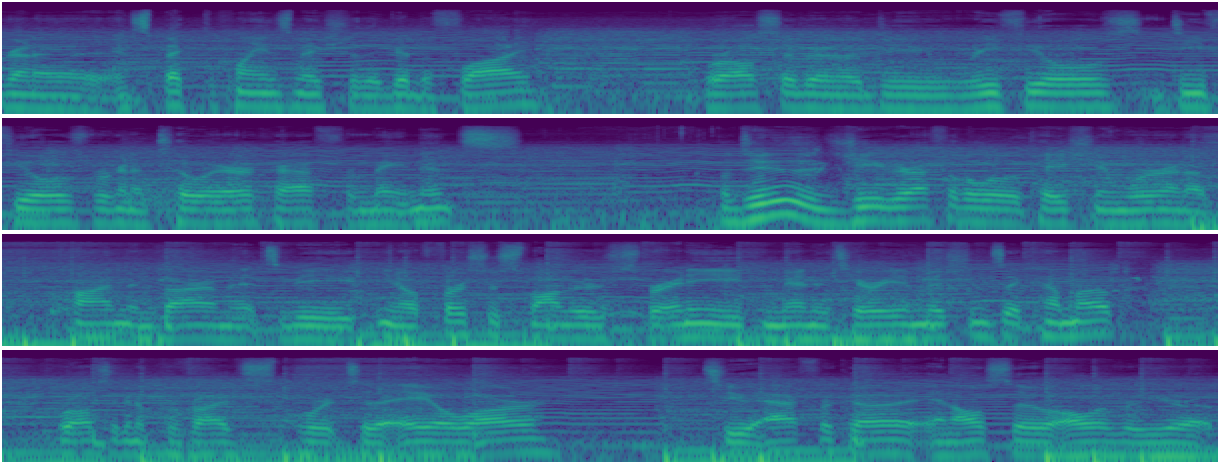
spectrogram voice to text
going to inspect the planes, make sure they're good to fly. We're also going to do refuels, defuels. We're going to tow aircraft for maintenance. Well, due to the geographical location, we're in a prime environment to be, you know, first responders for any humanitarian missions that come up. We're also going to provide support to the AOR, to Africa, and also all over Europe.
